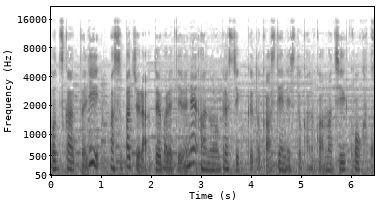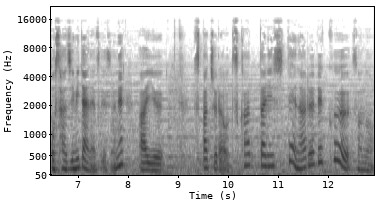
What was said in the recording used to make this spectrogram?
を使ったり、まあ、スパチュラと呼ばれているねあのプラスチックとかステンレスとかのか、まあ、小さじみたいなやつですよね。ああいうスパチュラを使ったりしてなるべくその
